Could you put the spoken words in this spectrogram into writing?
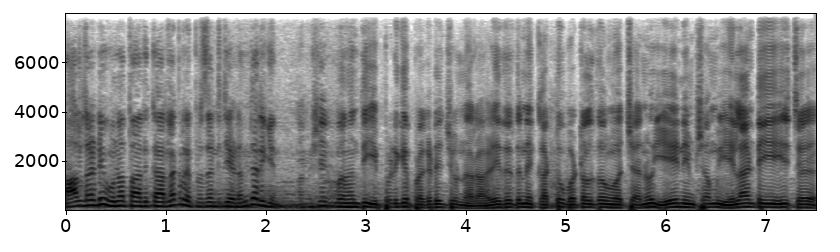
ఆల్రెడీ ఉన్నతాధికారులకు రిప్రజెంట్ చేయడం జరిగింది. అభిషేక్ మహంతి ఇప్పటికే ప్రకటించి ఉన్నారు. ఏదైతే నేను కట్టుబట్టలతో వచ్చాను ఏ నిమిషం ఎలాంటి చ-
